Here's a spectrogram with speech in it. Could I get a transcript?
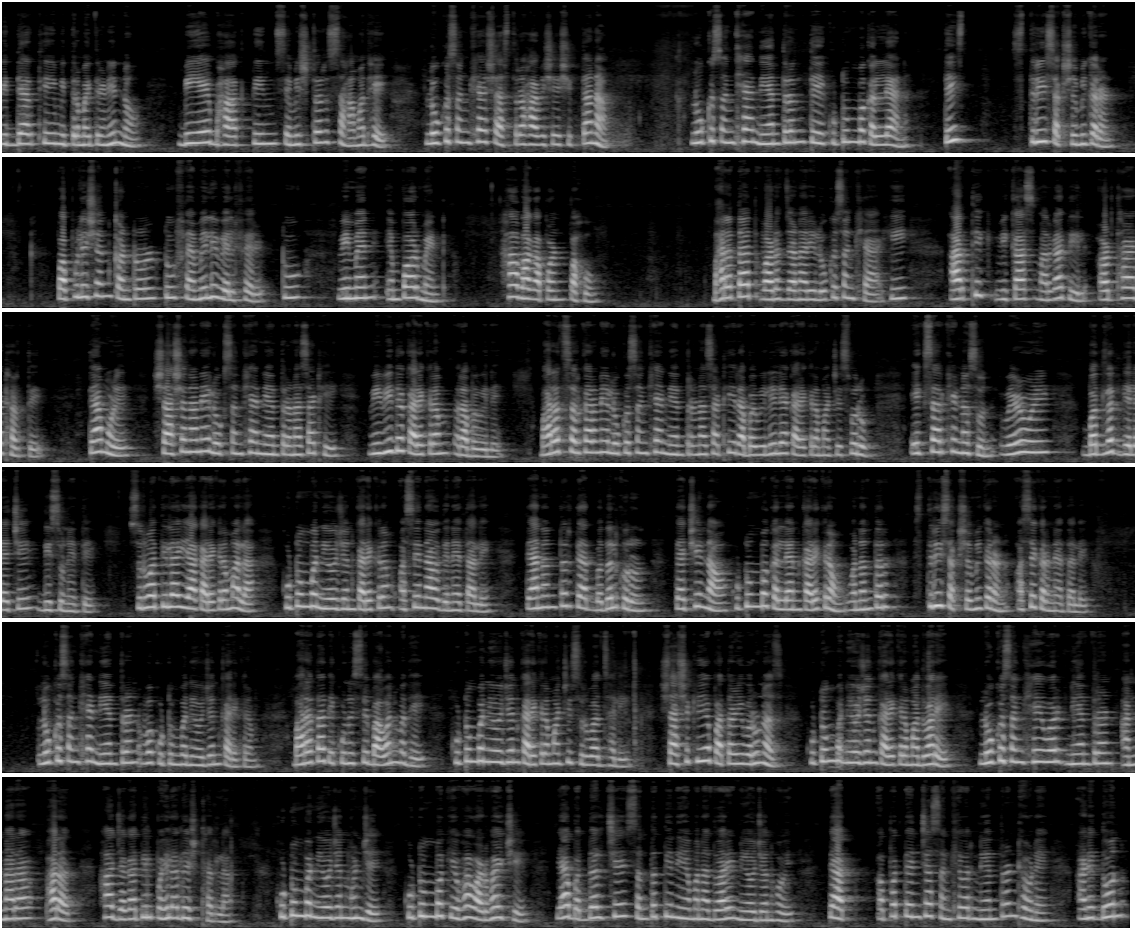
विद्यार्थी मित्रमैत्रिणींनो बी. ए. भाग तीन सेमिस्टर सहामध्ये लोकसंख्याशास्त्र हा विषय शिकताना लोकसंख्या नियंत्रण ते कुटुंब कल्याण ते स्त्री सक्षमीकरण population control to family welfare to women empowerment हा भाग आपण पाहू. भारतात वाढत जाणारी लोकसंख्या ही आर्थिक विकास मार्गातील अडथळा ठरते. त्यामुळे शासनाने लोकसंख्या नियंत्रणासाठी विविध कार्यक्रम राबविले. भारत सरकारने लोकसंख्या नियंत्रणासाठी राबविलेल्या कार्यक्रमाचे स्वरूप एकसारखे नसून वेळोवेळी बदलत गेल्याचे दिसून येते. सुरुवातीला या कार्यक्रमाला कुटुंब नियोजन कार्यक्रम असे नाव देण्यात आले. त्यानंतर त्यात बदल करून त्याचे नाव कुटुंब कल्याण कार्यक्रम व नंतर स्त्री सक्षमीकरण असे करण्यात आले. लोकसंख्या नियंत्रण व कुटुंब नियोजन कार्यक्रम. भारतात एकोणीसशे बावन्नमध्ये कुटुंब नियोजन कार्यक्रमाची सुरुवात झाली. शासकीय पातळीवरूनच कुटुंब नियोजन कार्यक्रमाद्वारे लोकसंख्येवर नियंत्रण आणणारा भारत हा जगातील पहिला देश ठरला. कुटुंब नियोजन म्हणजे कुटुंब केव्हा वाढवायचे याबद्दलचे संतती नियमनाद्वारे नियोजन होय. त्यात अपत्यांच्या संख्येवर नियंत्रण ठेवणे आणि दोन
